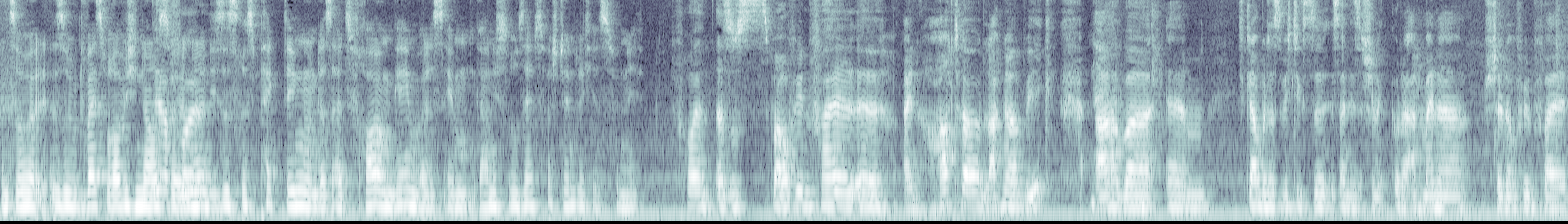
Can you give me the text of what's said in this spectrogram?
Und so, also du weißt, worauf ich hinaus ja, will, ne? dieses Respekt-Ding und das als Frau im Game, weil das eben gar nicht so selbstverständlich ist, finde ich. Voll. Also es war auf jeden Fall äh, ein harter, langer Weg, aber ähm, ich glaube, das Wichtigste ist an dieser Stelle, oder an meiner Stelle auf jeden Fall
